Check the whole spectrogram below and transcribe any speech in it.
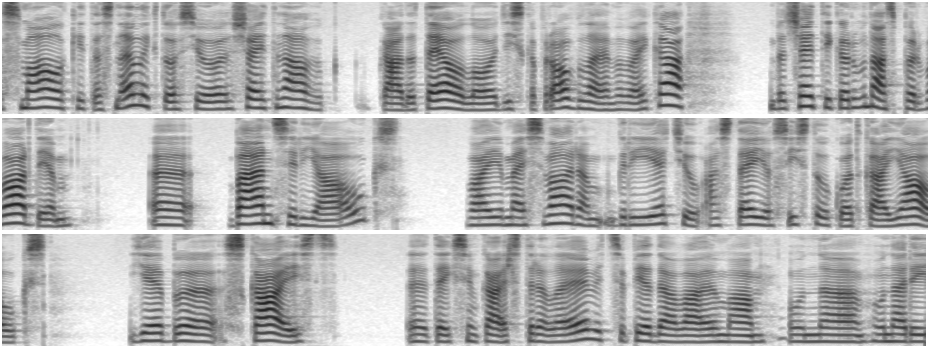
smalki tas neliktos, jo šeit nav kāda teoloģiska problēma vai kā, bet šeit tika runāts par vārdiem bērns ir jauks, vai mēs varam grieķu astējos iztūkot kā jauks, jeb skaists, teiksim, kā ir Strelēvica piedāvājumā, un, un arī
